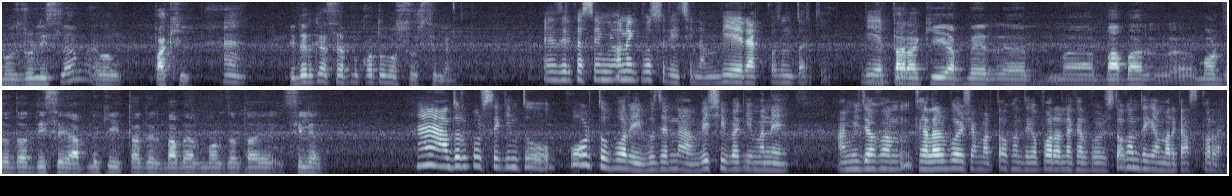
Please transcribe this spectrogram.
নজরুল ইসলাম এবং পাখি? হ্যাঁ। এদের কাছে আপনি কত বছর ছিলেন? এদের কাছে আমি অনেক বছরই ছিলাম বিয়ের আগ পর্যন্ত আর কি। বিয়ের তারা কি আপনার বাবার মর্যাদা দিছে? আপনি কি তাদের বাবার মর্যাদায় ছিলেন? হ্যাঁ আদর করছে কিন্তু পড়তো পরেই বুঝেন না? বেশিরভাগই মানে আমি যখন খেলার বয়স আমার তখন থেকে পড়ালেখার বয়স তখন থেকে আমার কাজ করায়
